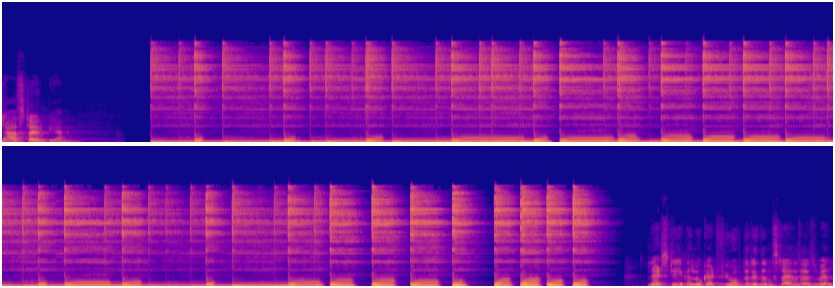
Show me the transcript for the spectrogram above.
Jazz style piano. Let's take a look at few of the rhythm styles as well.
